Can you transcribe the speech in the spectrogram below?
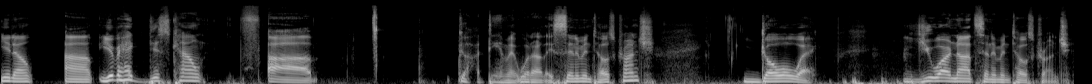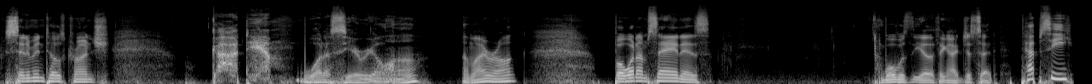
You know, uh, you ever had discount uh God damn it, what are they? Cinnamon Toast Crunch? Go away. You are not Cinnamon Toast Crunch. Cinnamon Toast Crunch, god damn, what a cereal, huh? Am I wrong? But what I'm saying is, what was the other thing I just said? Pepsi,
